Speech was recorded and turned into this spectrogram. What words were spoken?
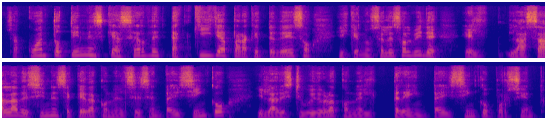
O sea, ¿cuánto tienes que hacer de taquilla para que te dé eso? Y que no se les olvide, el, la sala de cine se queda con el 65 y la distribuidora con el 35%.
